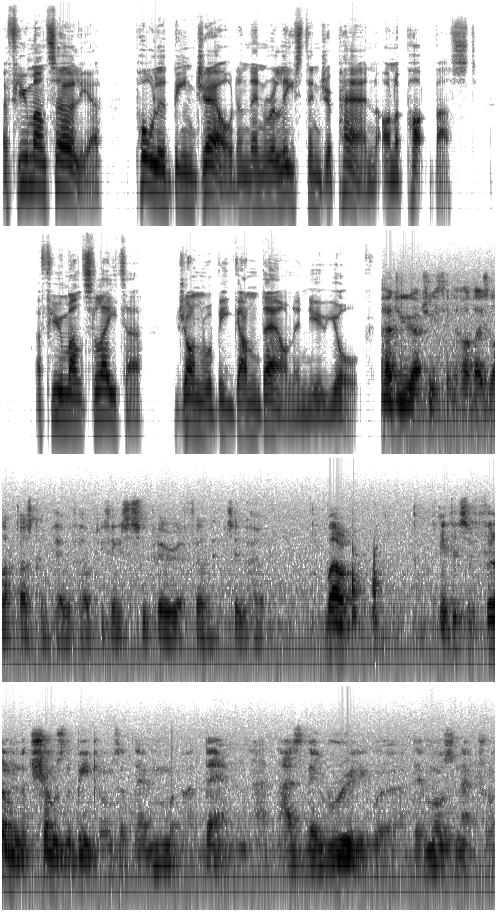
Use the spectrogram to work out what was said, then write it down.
A few months earlier, Paul had been jailed and then released in Japan on a pot bust. A few months later, John would be gunned down in New York. How do you actually think Hard Day's Night does compare with Help? Do you think it's a superior film to Help? Well, if it's a film that shows the Beatles at their then, as they really were, at their most natural,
